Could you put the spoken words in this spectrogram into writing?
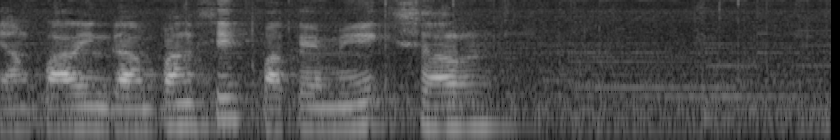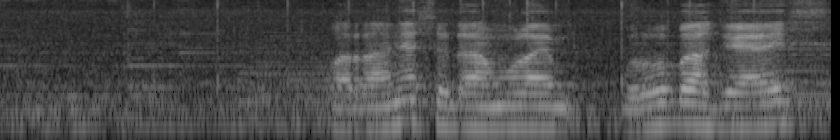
Yang paling gampang sih pakai mixer. Warnanya sudah mulai berubah guys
